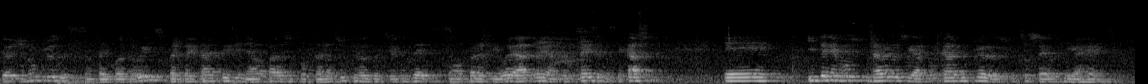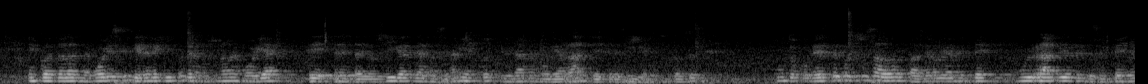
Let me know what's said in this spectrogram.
de 8 núcleos de 64 bits, perfectamente diseñado para soportar las últimas versiones del sistema operativo de Android, Android 6 en este caso. Eh, y tenemos una velocidad por cada núcleo de 2.0 GHz. En cuanto a las memorias que tiene el equipo, tenemos una memoria de 32 GB de almacenamiento y una memoria RAM de 3 GB. Entonces, junto con este procesador va a ser obviamente muy rápido en el desempeño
